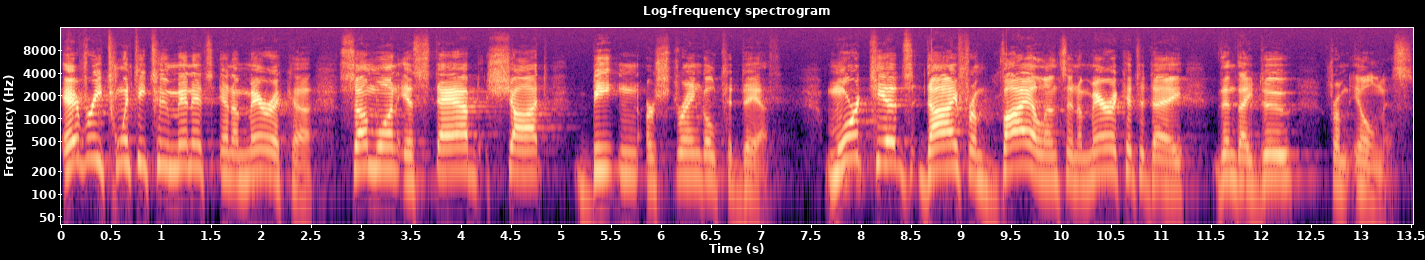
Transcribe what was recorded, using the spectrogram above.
Every 22 minutes in America, someone is stabbed, shot, beaten, or strangled to death. More kids die from violence in America today than they do from illness.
